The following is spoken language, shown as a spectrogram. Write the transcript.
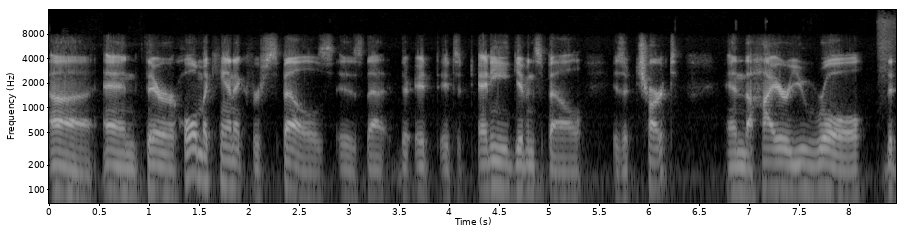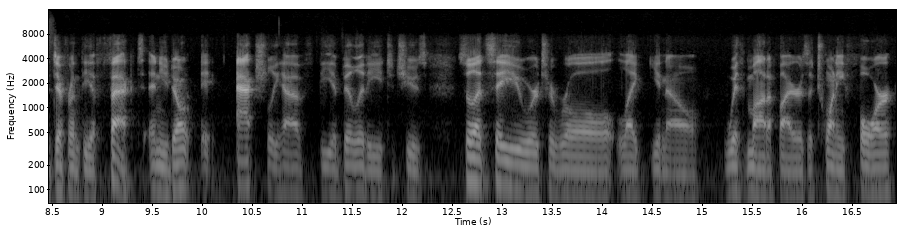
uh, and their whole mechanic for spells is that there, it, it's any given spell is a chart, and the higher you roll, the different the effect, and you don't i- actually have the ability to choose. So let's say you were to roll like you know with modifiers a 24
